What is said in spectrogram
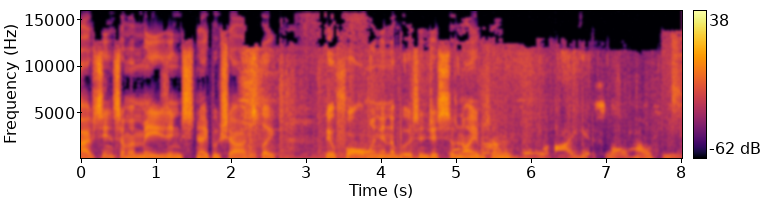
I've seen some amazing sniper shots, like they're falling and the person just snipes them. I get small house means.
